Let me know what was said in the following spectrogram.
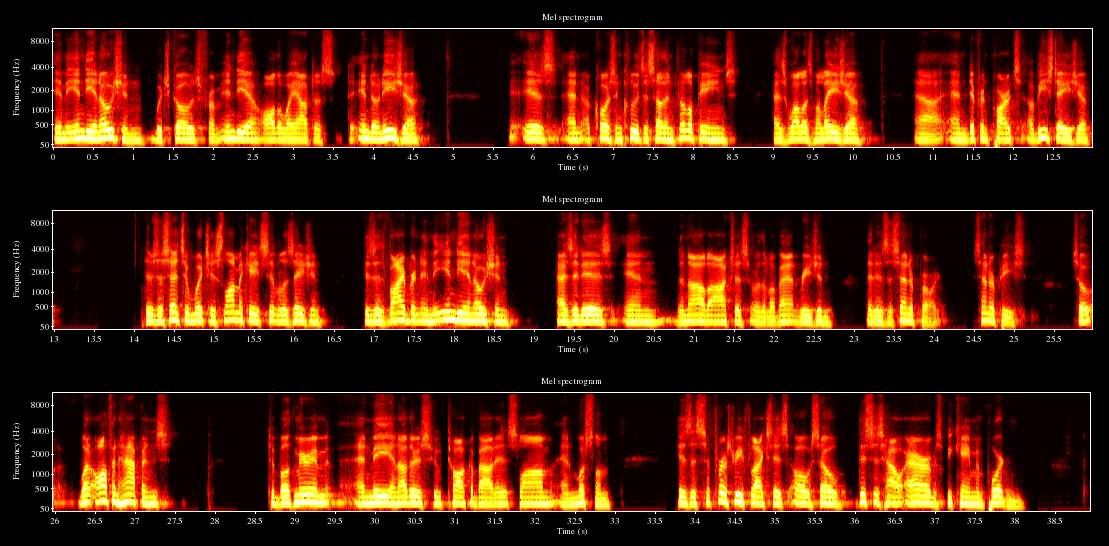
in the Indian Ocean, which goes from India all the way out to, to Indonesia, is, and of course includes the southern Philippines, as well as Malaysia uh, and different parts of East Asia. There's a sense in which Islamicate civilization is as vibrant in the Indian Ocean as it is in the Nile to Oxus or the Levant region that is the center part, centerpiece. So what often happens to both Miriam and me and others who talk about Islam and Muslim is the first reflex is, oh, so this is how Arabs became important.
